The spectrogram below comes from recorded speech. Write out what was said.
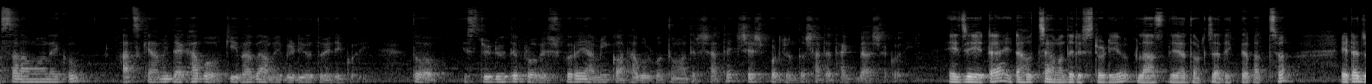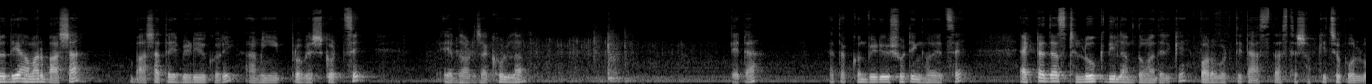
আসসালামু আলাইকুম। আজকে আমি দেখাবো কীভাবে আমি ভিডিও তৈরি করি। তো স্টুডিওতে প্রবেশ করে আমি কথা বলব তোমাদের সাথে। শেষ পর্যন্ত সাথে থাকবে, আশা করি। এই যে এটা এটা হচ্ছে আমাদের স্টুডিও। গ্লাস দেয়া দরজা দেখতে পাচ্ছ। এটা যদি আমার বাসা বাসাতে ভিডিও করি, আমি প্রবেশ করছি। এ দরজা খুললাম। এটা, এতক্ষণ ভিডিও শুটিং হয়েছে। একটা জাস্ট লুক দিলাম তোমাদেরকে। পরবর্তীতে আস্তে আস্তে সব কিছু বলব।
